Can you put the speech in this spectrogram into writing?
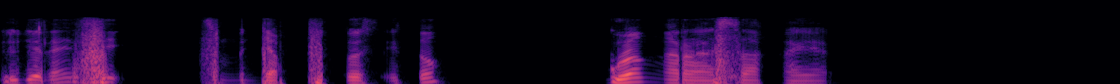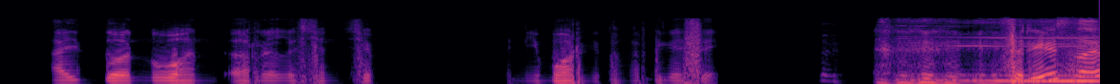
jujur aja sih semenjak putus itu gue ngerasa kayak I don't want a relationship anymore gitu. Ngerti gak sih? Serius lah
